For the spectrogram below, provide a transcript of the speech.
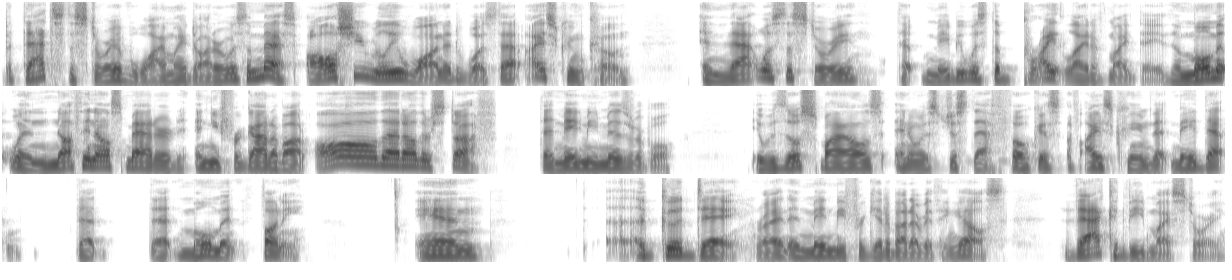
but that's the story of why my daughter was a mess. All she really wanted was that ice cream cone. And that was the story that maybe was the bright light of my day, the moment when nothing else mattered and you forgot about all that other stuff that made me miserable. It was those smiles and it was just that focus of ice cream that made that that that moment funny. And a good day, right? It made me forget about everything else. That could be my story.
